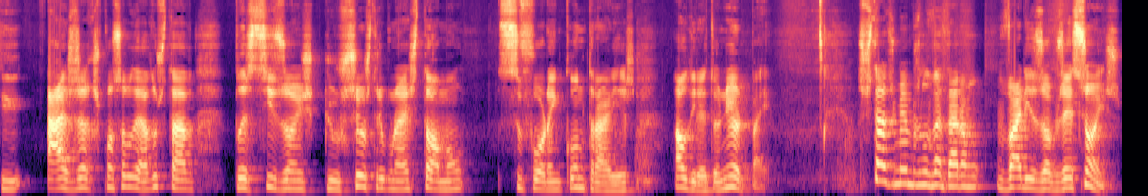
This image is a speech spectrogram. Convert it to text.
que haja responsabilidade do Estado pelas decisões que os seus tribunais tomam se forem contrárias ao direito da União Europeia. Os Estados-membros levantaram várias objeções.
